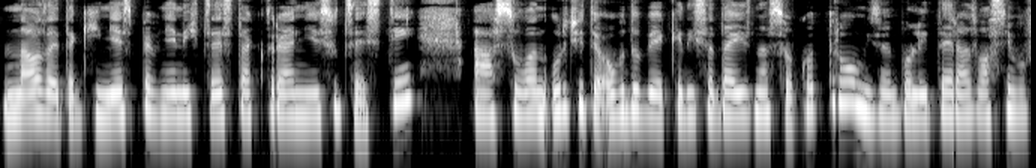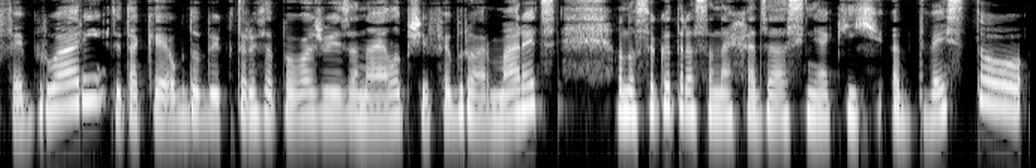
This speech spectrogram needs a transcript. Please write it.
naozaj takých nespevnených cestách, ktoré ani nie sú cesty a sú len určité obdobie, kedy sa dá ísť na Sokotru. My sme boli teraz vlastne vo februári. To je také obdobie, ktoré sa považuje za najlepšie február, marec. Ono Sokotra sa nachádza asi nejakých 240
